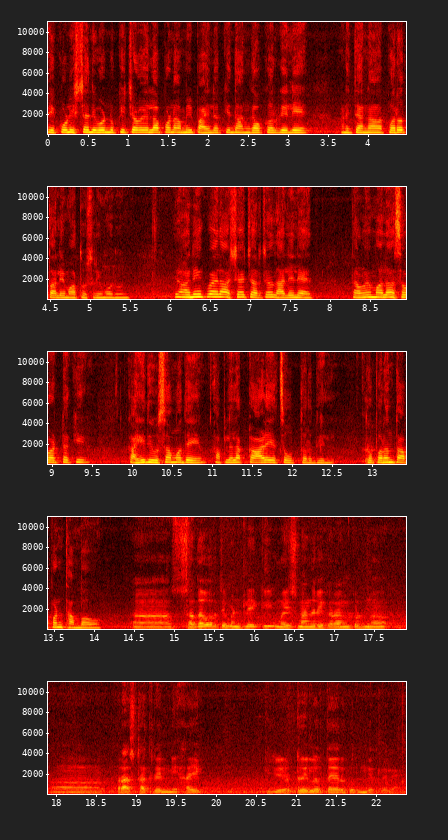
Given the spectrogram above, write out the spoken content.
एकोणीसच्या निवडणुकीच्या वेळेला पण आम्ही पाहिलं की नांदगावकर गेले आणि त्यांना परत आले मातोश्रीमधून. या अनेक वेळेला अशा चर्चा झालेल्या आहेत. त्यामुळे मला असं वाटतं की काही दिवसामध्ये आपल्याला काळ याचं उत्तर देईल. तोपर्यंत आपण थांबावं. अं, सदावरती म्हटले की महेश मांजरेकरांकडनं राज ठाकरेंनी हा एक ट्रेलर तयार करून घेतलेला आहे.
